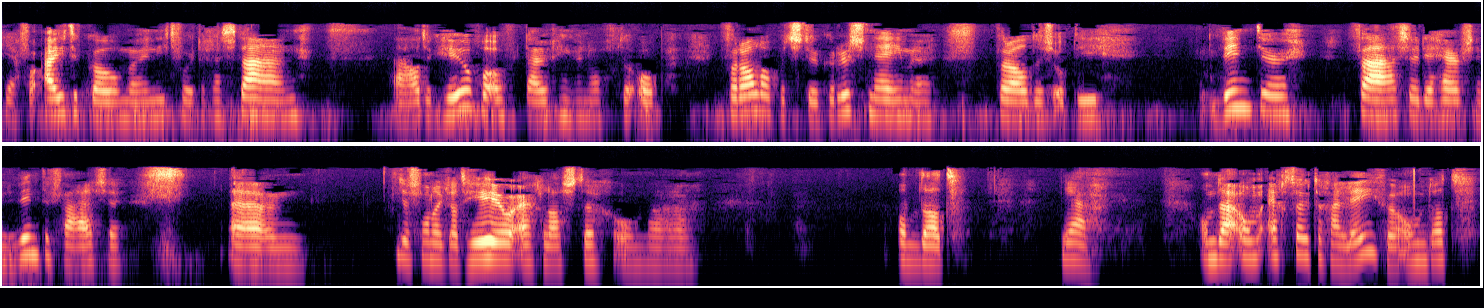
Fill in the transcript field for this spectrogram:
ja, voor uit te komen, niet voor te gaan staan. Daar had ik heel veel overtuigingen nog erop. Vooral op het stuk rust nemen. Vooral dus op die winterfase, de herfst- en de winterfase. Um, dus vond ik dat heel erg lastig om, uh, om dat, ja, om daar, om echt zo te gaan leven. Om dat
